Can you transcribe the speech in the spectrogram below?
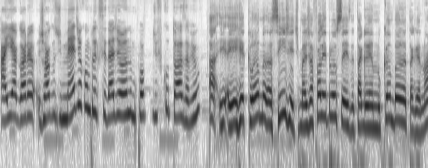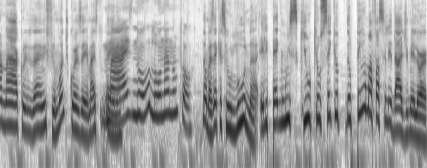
Aí agora, jogos de média complexidade eu ando um pouco dificultosa, viu? Ah, e, e reclama assim, gente, mas já falei pra vocês, né? Tá ganhando no Kanban, tá ganhando no Anacron, né? Enfim, um monte de coisa aí, mas tudo bem, né? Mas né? no Luna não tô. Não, mas é que assim, o Luna, ele pega um skill que eu sei que eu, eu tenho uma facilidade melhor,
